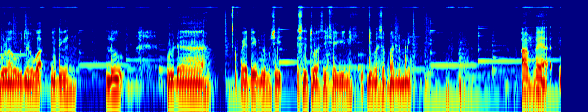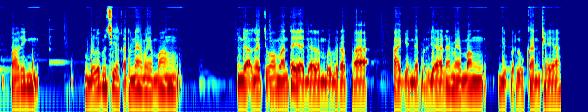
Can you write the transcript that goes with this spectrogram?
pulau Jawa gitu kan, lu udah pede belum sih situasi kayak gini di masa pandemi? apa ya paling belum sih ya karena memang nggak nggak cuma mantai ya dalam beberapa agenda perjalanan memang diperlukan kayak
